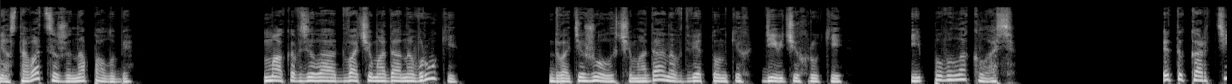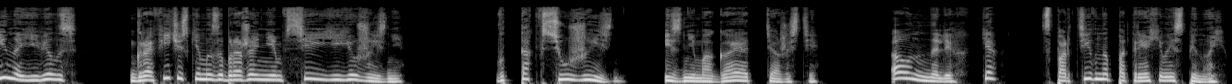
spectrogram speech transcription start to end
не оставаться же на палубе. Мака взяла два чемодана в руки, два тяжелых чемодана в две тонких девичьих руки и поволоклась. Эта картина явилась графическим изображением всей ее жизни. Вот так всю жизнь, изнемогая от тяжести а он налегке, спортивно потряхивая спиной.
